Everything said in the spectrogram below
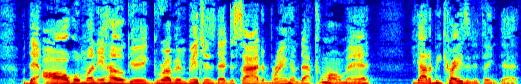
that all were money hungry, grubbing bitches that decided to bring him down. Come on, man. You gotta be crazy to think that.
